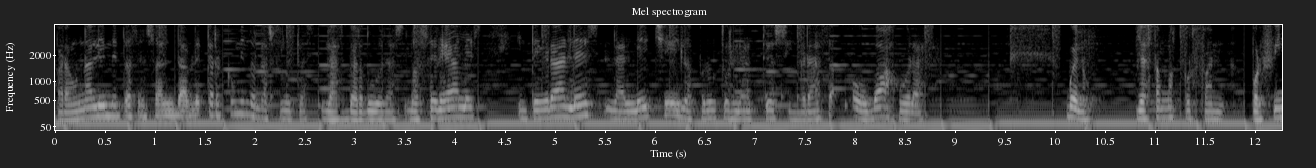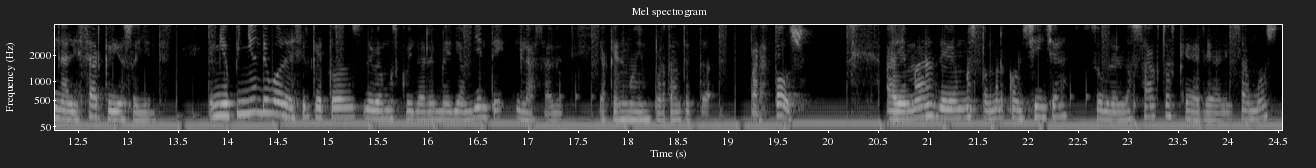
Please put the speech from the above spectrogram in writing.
Para una alimentación saludable te recomiendo las frutas, las verduras, los cereales integrales, la leche y los productos lácteos sin grasa o bajo grasa. Bueno, ya estamos por, por finalizar, queridos oyentes. En mi opinión debo decir que todos debemos cuidar el medio ambiente y la salud, ya que es muy importante para todos. Además debemos tomar conciencia sobre los actos que realizamos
